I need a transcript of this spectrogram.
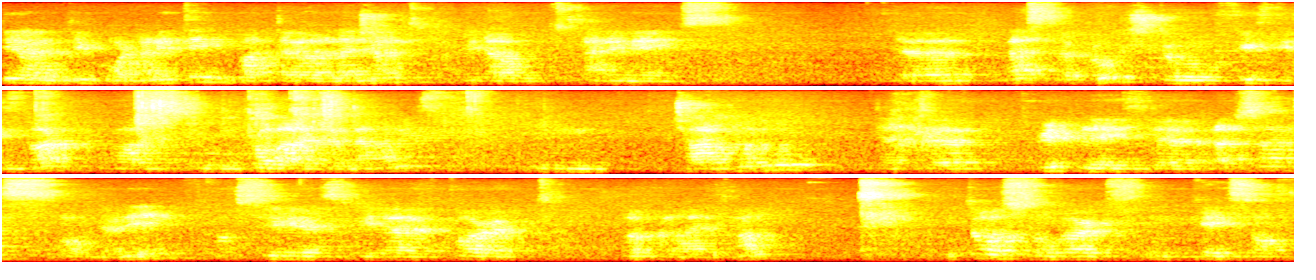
didn't import anything but a legend without any names. The best approach to fix this bug was to provide a mechanism in chart module that uh, the absence of the name of series with a correct localized one. It also works in case of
